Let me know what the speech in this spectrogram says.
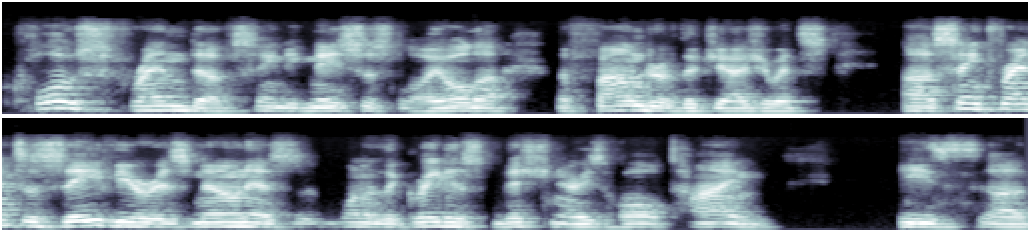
close friend of St. Ignatius Loyola, the founder of the Jesuits. Uh, St. Francis Xavier is known as one of the greatest missionaries of all time. He's uh,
